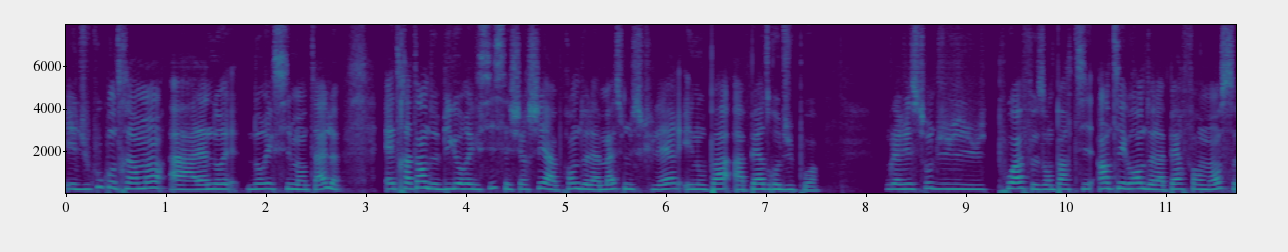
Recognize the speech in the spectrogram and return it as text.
Et du coup, contrairement à l'anorexie mentale, être atteint de bigorexie, c'est chercher à prendre de la masse musculaire et non pas à perdre du poids. Donc, la gestion du poids faisant partie intégrante de la performance,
